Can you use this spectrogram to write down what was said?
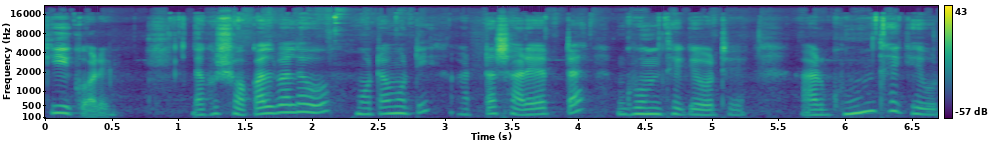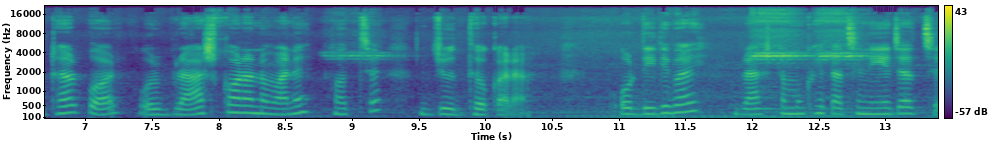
কি করে? দেখো, সকালবেলাও মোটামুটি আটটা সাড়ে আটটা ঘুম থেকে ওঠে। আর ঘুম থেকে ওঠার পর ওর ব্রাশ করানো মানে হচ্ছে যুদ্ধ করা। ওর দিদিভাই ব্রাশটা মুখের কাছে নিয়ে যাচ্ছে,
